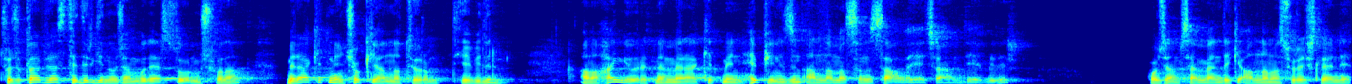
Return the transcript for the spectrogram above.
Çocuklar biraz tedirgin hocam bu ders zormuş falan. Merak etmeyin çok iyi anlatıyorum diyebilirim. Ama hangi öğretmen merak etmeyin hepinizin anlamasını sağlayacağım diyebilir. Hocam sen bendeki anlama süreçlerini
